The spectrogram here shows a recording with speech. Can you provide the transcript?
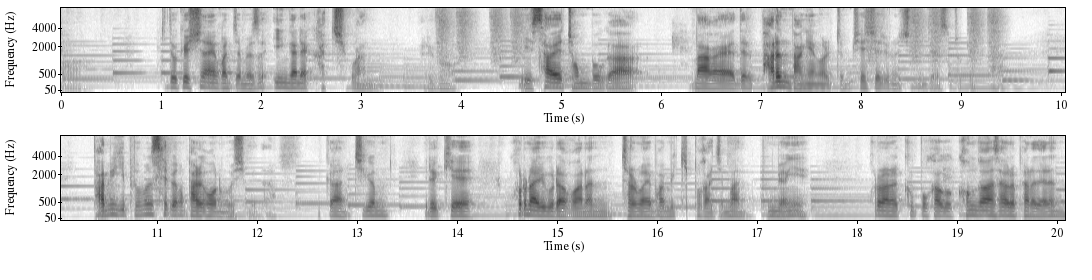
어, 기독교 신앙의 관점에서 인간의 가치관 그리고 이 사회 정부가 나가야 될 바른 방향을 좀 제시해 주는 신문이 되었으면 좋겠다. 밤이 깊으면 새벽은 밝아오는 것입니다. 그러니까 지금 이렇게 코로나19라고 하는 절망의 밤이 깊어가지만 분명히 코로나를 극복하고 건강한 사회로 변화되는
